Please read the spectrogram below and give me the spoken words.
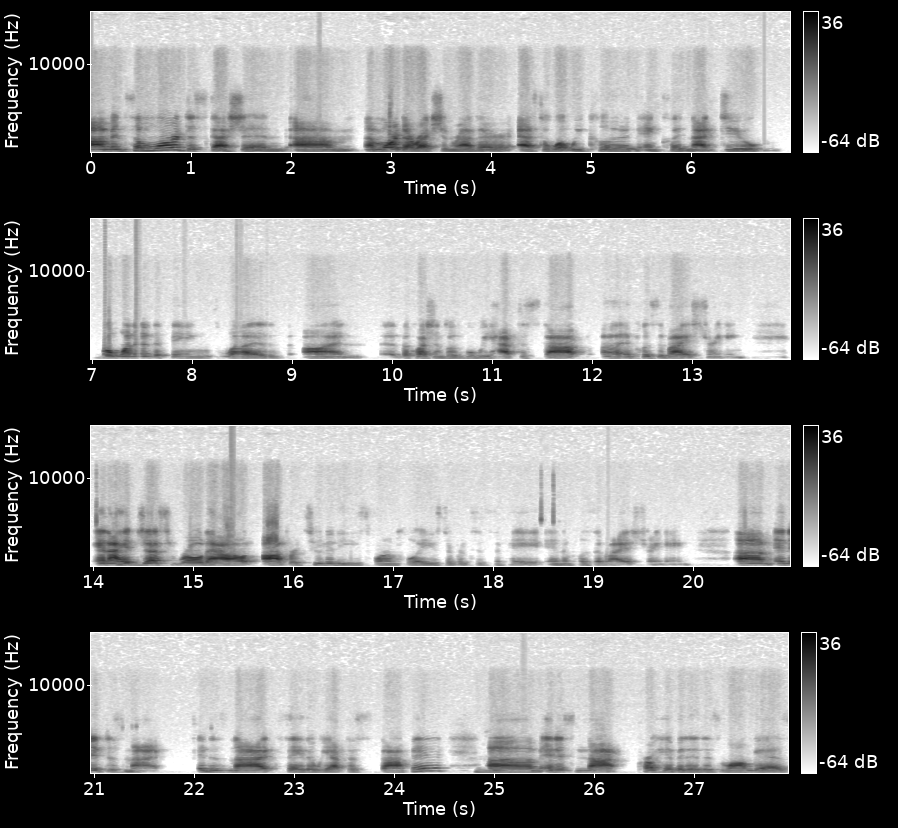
um, and some more discussion, um, a more direction rather, as to what we could and could not do. But one of the things was on the questions was will we have to stop uh, implicit bias training? And I had just rolled out opportunities for employees to participate in implicit bias training. Um, and it does not. It does not say that we have to stop it. Mm-hmm. Um, and it's not prohibited as long as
